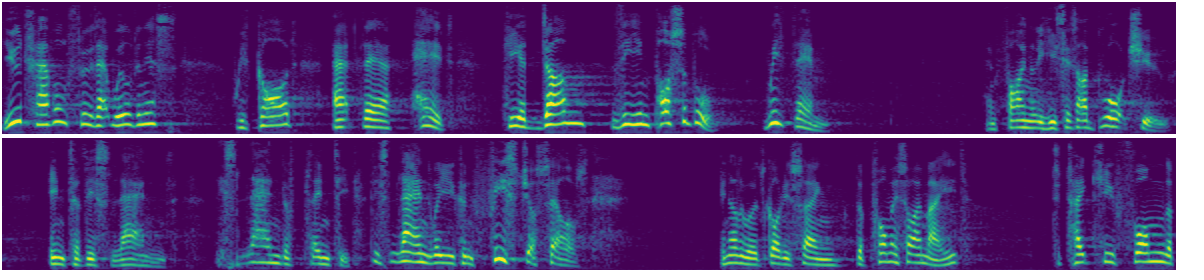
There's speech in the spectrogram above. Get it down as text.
You traveled through that wilderness with God at their head. He had done the impossible with them. And finally, he says, I brought you into this land, this land of plenty, this land where you can feast yourselves. In other words, God is saying, the promise I made to take you from the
